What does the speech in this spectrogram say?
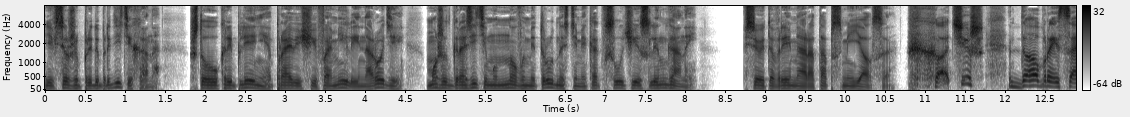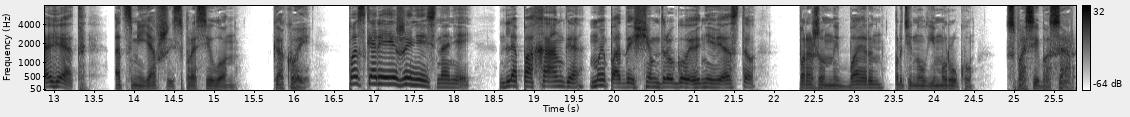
И все же предупредите хана, что укрепление правящей фамилии народии может грозить ему новыми трудностями, как в случае с Линганой. Все это время Аратап смеялся. «Хочешь добрый совет?» Отсмеявшись, спросил он. «Какой?» «Поскорее женись на ней. Для Паханга мы подыщем другую невесту». Пораженный Байрон протянул ему руку. «Спасибо, сэр».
